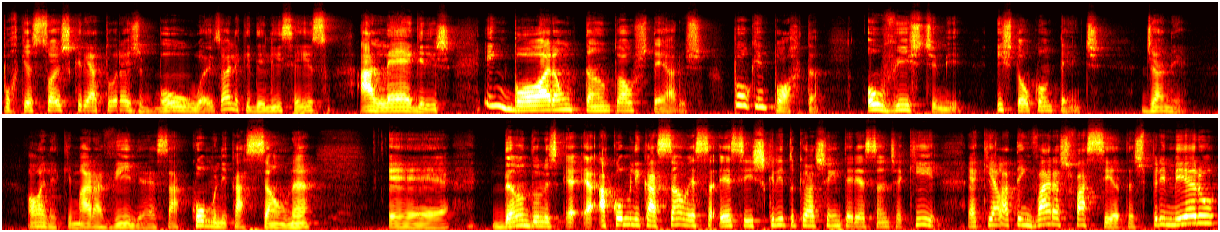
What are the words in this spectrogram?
porque sois criaturas boas. Olha que delícia isso! Alegres, embora um tanto austeros. Pouco importa. Ouviste-me, estou contente. Janet. Olha que maravilha essa comunicação, né? É, dando-nos. É, é, a comunicação, essa, esse escrito que eu achei interessante aqui, é que ela tem várias facetas. Primeiro,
